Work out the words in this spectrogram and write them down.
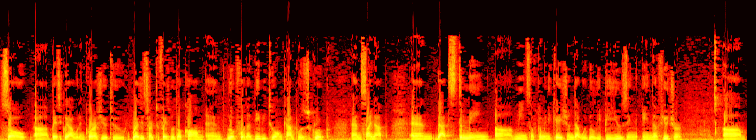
So uh, basically, I would encourage you to register to Facebook.com and look for the DB2 on campus group and sign up. And that's the main uh, means of communication that we will be using in the future. Um,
